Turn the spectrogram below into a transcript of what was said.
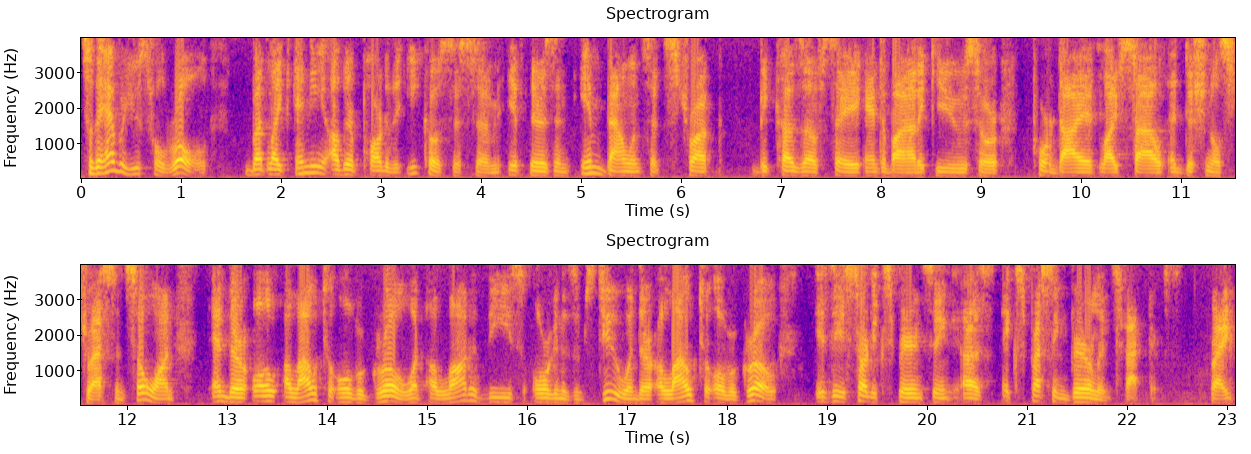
So they have a useful role. But like any other part of the ecosystem, if there's an imbalance that's struck because of, say, antibiotic use or poor diet, lifestyle, additional stress, and so on, and they're all allowed to overgrow, what a lot of these organisms do when they're allowed to overgrow is they start experiencing uh, expressing virulence factors, right?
